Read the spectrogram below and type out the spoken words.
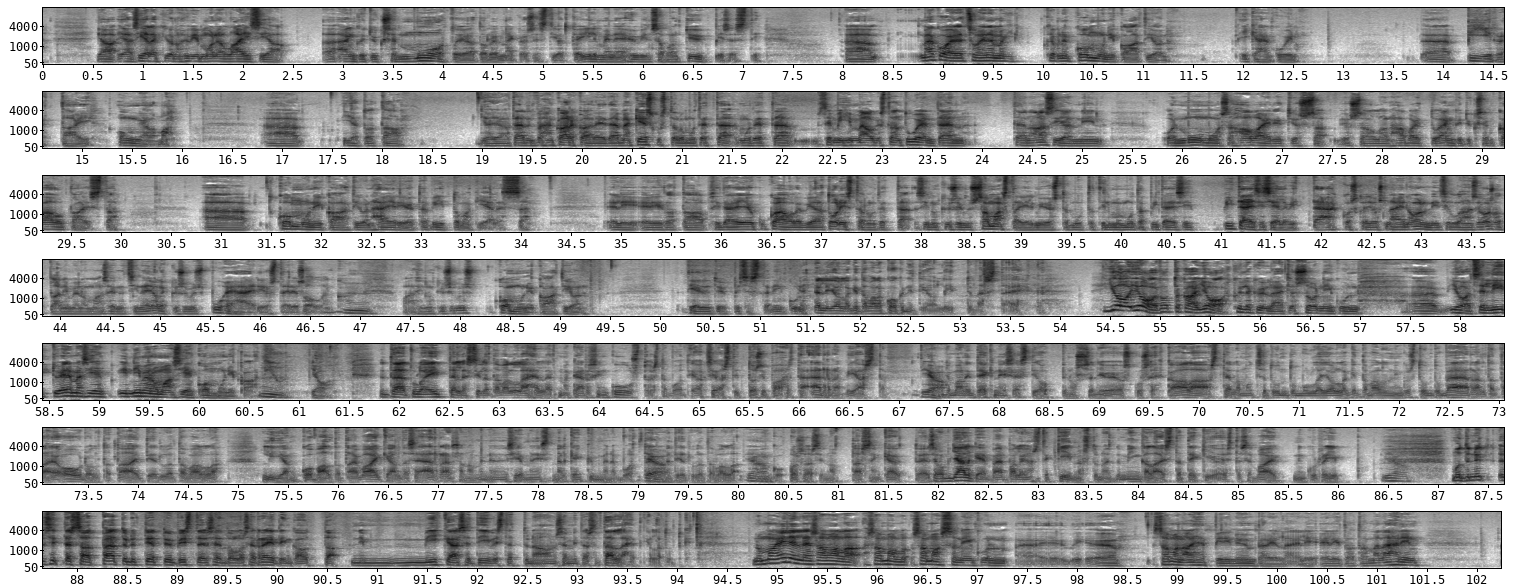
Ja, ja sielläkin on hyvin monenlaisia änkytyksen muotoja todennäköisesti, jotka ilmenee hyvin samantyyppisesti. Mä koen, että se on enemmänkin kommunikaation ikään kuin ää, piirre tai ongelma. Ää, ja tota, ja, ja tämä nyt vähän karkailee tämä keskustelu, mutta, että, mutta että se mihin mä oikeastaan tuen tämän, tämän asian, niin on muun muassa havainnit, jossa, jossa ollaan havaittu änkytyksen kaltaista ää, kommunikaation häiriöitä viittomakielessä – Eli, eli tota, sitä ei ole kukaan ole vielä todistanut, että siinä on kysymys samasta ilmiöstä, mutta ilman muuta pitäisi, pitäisi selvittää, koska jos näin on, niin silloinhan se osoittaa nimenomaan sen, että siinä ei ole kysymys puhehäiriöstä edes ollenkaan, mm. vaan siinä on kysymys kommunikaation tietyn tyyppisestä. Niin kuin... Eli jollakin tavalla kognitioon liittyvästä ehkä. Joo, joo, totta kai joo, kyllä kyllä, että jos se on niin kuin, joo, että se liittyy enemmän siihen, nimenomaan siihen kommunikaatioon. Mm. Joo. Ja tämä tulee itselle sillä tavalla lähelle, että mä kärsin 16-vuotiaaksi asti tosi pahasta R-viasta. Joo. Ja mä olin teknisesti oppinut sen jo joskus ehkä ala-asteella, mutta se tuntui mulle jollakin tavalla niin kuin se tuntui väärältä tai oudolta tai tietyllä tavalla liian kovalta tai vaikealta se R sanominen, niin siihen meni sitten melkein 10 vuotta, Joo. että mä tietyllä tavalla niin kuin osasin ottaa sen käyttöön. Ja se on jälkeenpäin paljon sitten kiinnostunut, että minkälaista tekijöistä se vai, niin kuin riippuu. Mutta nyt sitten sä oot päättynyt tiettyyn pisteeseen tuollaisen reitin kautta, niin mikä se tiivistettynä on se, mitä sä tällä hetkellä tutkit? No mä oon edelleen samalla, samalla, samassa niin kuin, äh, saman aihepiirin ympärillä. Eli, eli tota, mä lähdin,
